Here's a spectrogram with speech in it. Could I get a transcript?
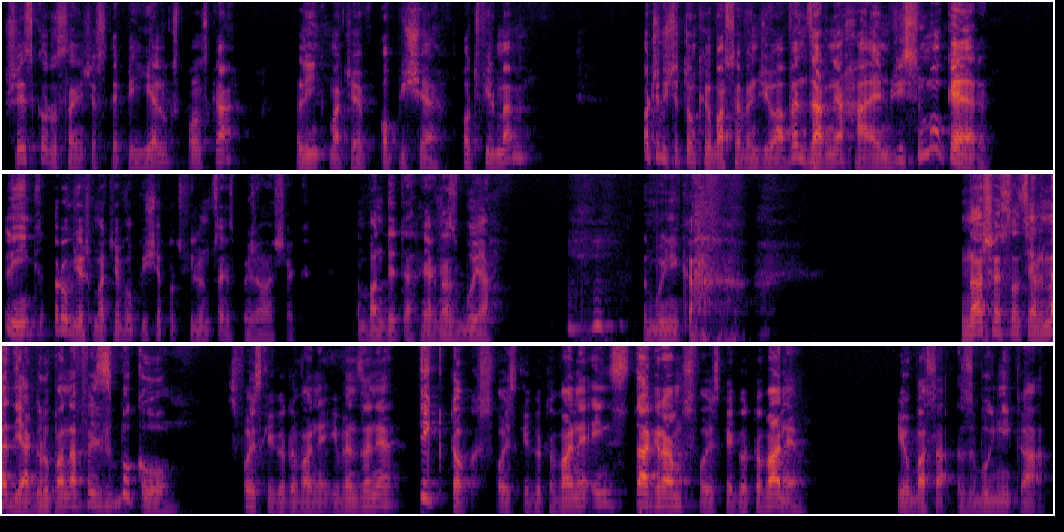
wszystko dostaniecie w sklepie Jelux Polska. Link macie w opisie pod filmem. Oczywiście tą kiełbasę wędziła wędzarnia HMG Smoker. Link również macie w opisie pod filmem. Co jak spojrzałaś jak na bandytę, jak na zbuja, zbójnika. Nasze social media, grupa na Facebooku, swojskie gotowanie i wędzenie, TikTok, swojskie gotowanie, Instagram, swojskie gotowanie. Kiełbasa zbójnika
